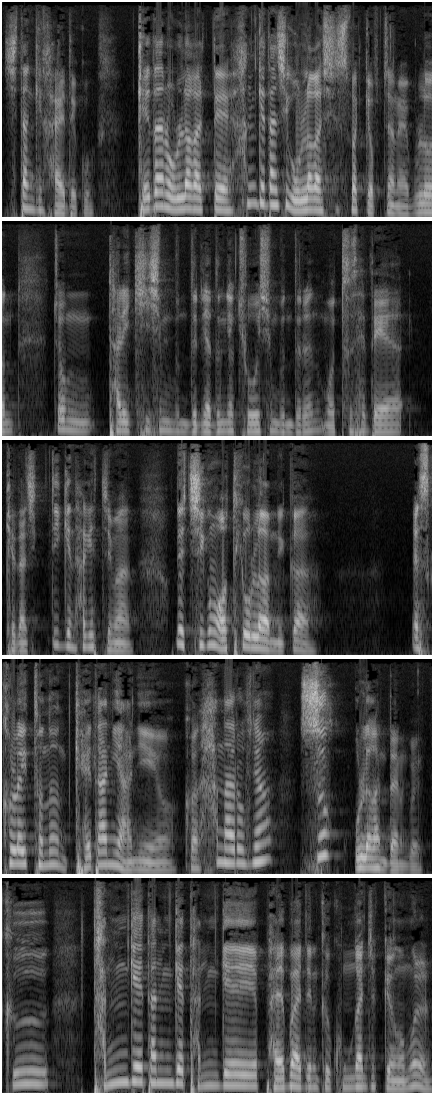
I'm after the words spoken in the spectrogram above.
C 단계 가야 되고 계단을 올라갈 때 한 계단씩 올라가실 수밖에 없잖아요. 물론 좀 다리 기신 분들이나 능력 좋으신 분들은 뭐 두세 대 계단씩 뛰긴 하겠지만 근데 지금 어떻게 올라갑니까? 에스컬레이터는 계단이 아니에요. 그건 하나로 그냥 쑥 올라간다는 거예요. 그 단계 단계 단계에 밟아야 되는 그 공간적 경험을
